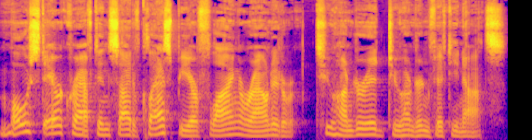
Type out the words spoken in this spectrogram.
Most aircraft inside of Class B are flying around at 200, 250 knots.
